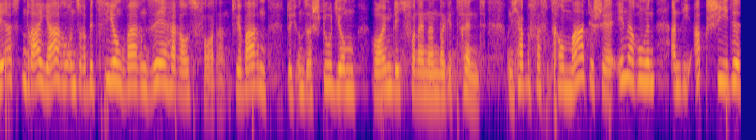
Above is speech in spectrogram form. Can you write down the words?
Die ersten drei Jahre unserer Beziehung waren sehr herausfordernd. Wir waren durch unser Studium räumlich voneinander getrennt. Und ich habe fast traumatische Erinnerungen an die Abschiede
